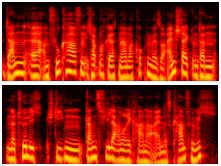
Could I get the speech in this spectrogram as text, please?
dann äh, am Flughafen, ich habe noch gedacht, na mal gucken, wer so einsteigt. Und dann natürlich stiegen ganz viele Amerikaner ein. Das kam für mich,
